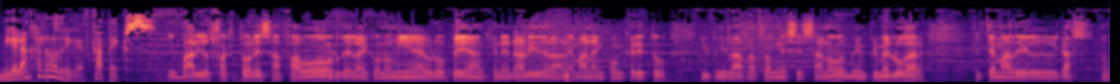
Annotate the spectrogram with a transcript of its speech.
Miguel Ángel Rodríguez, CAPEX. Varios factores a favor de la economía europea en general y de la alemana en concreto, y la razón es esa, ¿no? En primer lugar, el tema del gas, ¿no?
